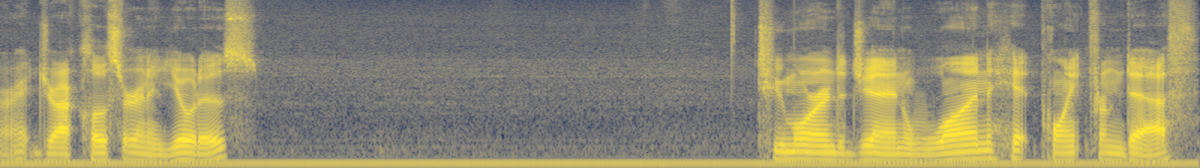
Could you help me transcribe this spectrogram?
All right, draw closer in a Yoda's. Two more into Jyn, one hit point from death.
